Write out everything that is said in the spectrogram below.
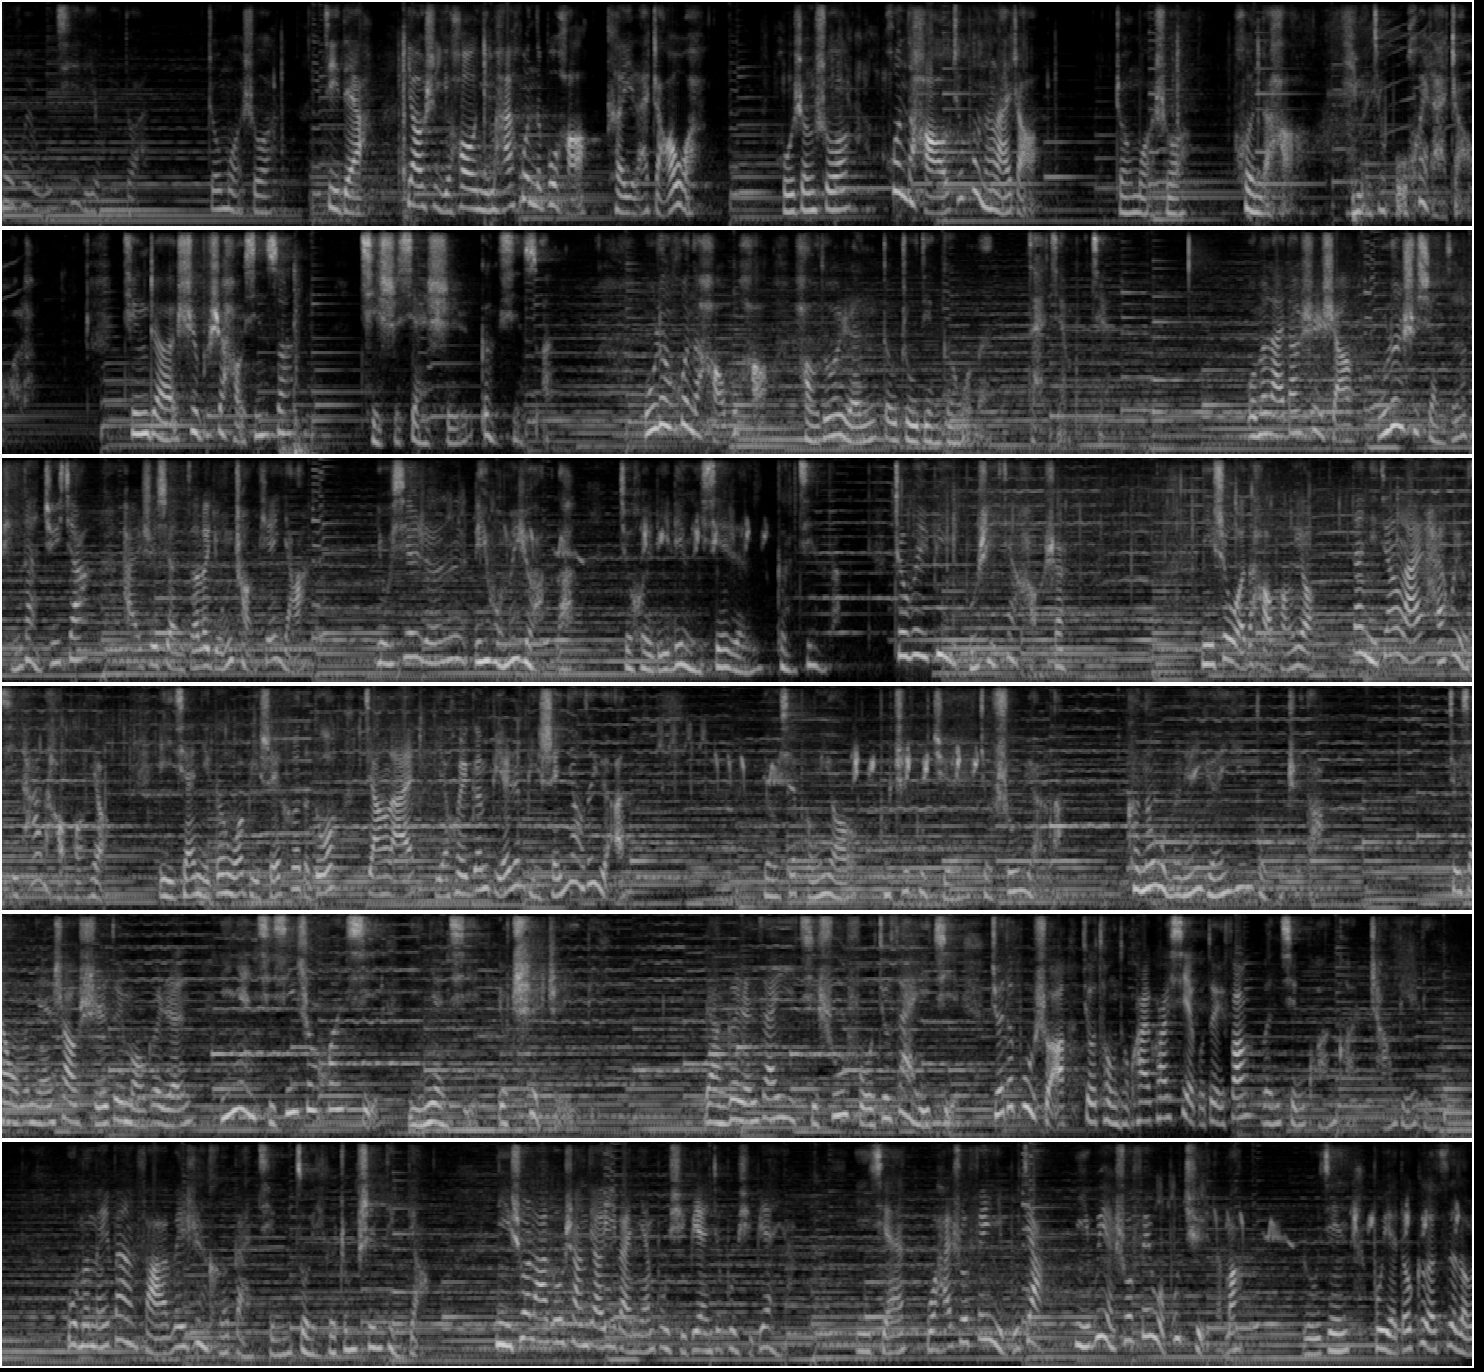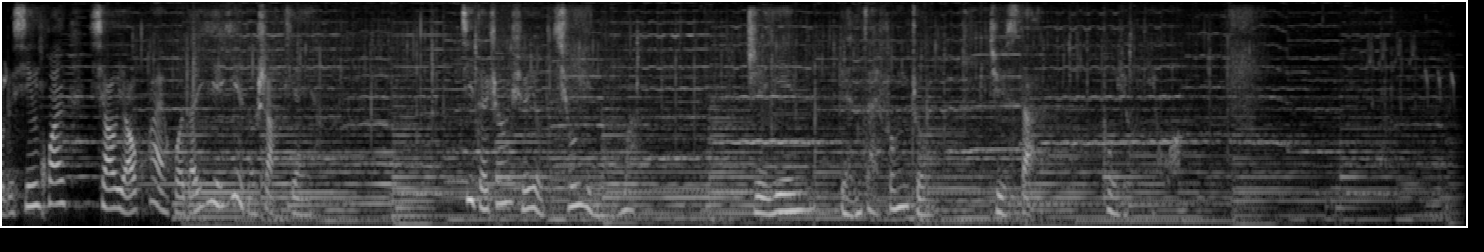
后会无期里有一段，周末说：“记得呀，要是以后你们还混得不好，可以来找我。”胡生说：“混得好就不能来找。”周末说：“混得好，你们就不会来找我了。”听着是不是好心酸？其实现实更心酸。无论混得好不好，好多人都注定跟我们再见不见。我们来到世上，无论是选择了平淡居家，还是选择了勇闯天涯，有些人离我们远了，就会离另一些人更近了。这未必不是一件好事儿。你是我的好朋友，但你将来还会有其他的好朋友。以前你跟我比谁喝得多，将来也会跟别人比谁尿得远。有些朋友不知不觉就疏远了，可能我们连原因都不知道。就像我们年少时对某个人一念起心生欢喜，一念起又嗤之以鼻。两个人在一起舒服就在一起，觉得不爽就痛痛快快谢过对方，温情款款长别离。我们没办法为任何感情做一个终身定调。你说拉钩上吊一百年不许变就不许变呀？以前我还说非你不嫁，你不也说非我不娶的吗？如今不也都各自搂着新欢，逍遥快活的夜夜都上天呀？记得张学友的《秋意浓》吗？只因人在风中，聚散不由。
